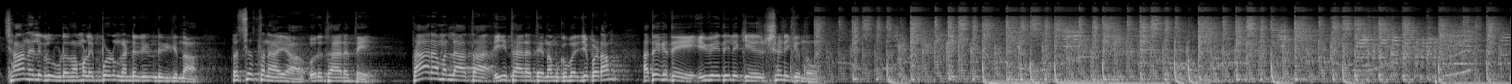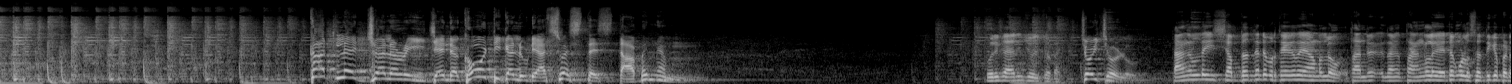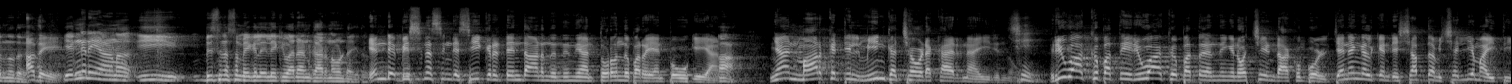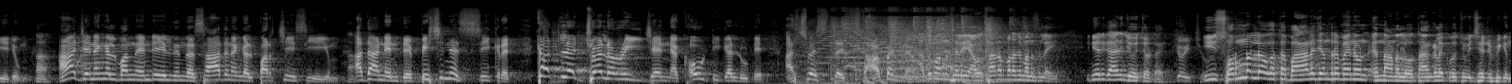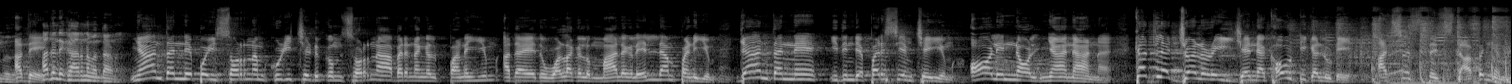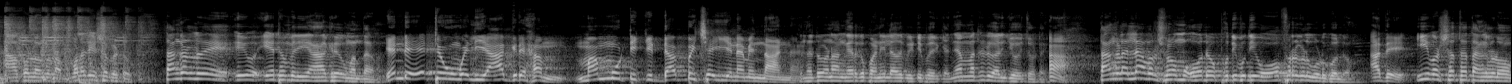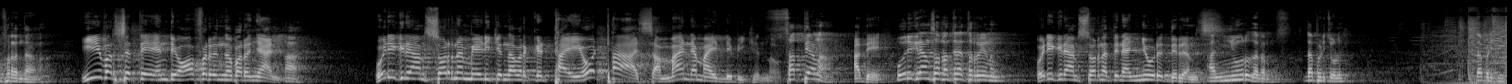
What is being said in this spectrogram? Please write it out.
ചാനലുകളിലൂടെ നമ്മൾ എപ്പോഴും കണ്ടുകൊണ്ടിരിക്കുന്ന പ്രശസ്തനായ ഒരു താരത്തെ. താരമല്ലാത്ത ഈ താരത്തെ നമുക്ക് പരിചയപ്പെടാം. അദ്ദേഹത്തെ ഈ വേദിയിലേക്ക് ക്ഷണിക്കുന്നു. ജ്വല്ലറി ജനകോടികളുടെ അസ്വസ്ഥ സ്ഥാപനം. ഒരു കാര്യം ചോദിച്ചോട്ടെ? ചോദിച്ചോളൂ. താങ്കളുടെ ഈ ശബ്ദത്തിന്റെ പ്രത്യേകതയാണല്ലോ താങ്കൾ താങ്കൾ ഏറ്റവും കൂടുതൽ ശ്രദ്ധിക്കപ്പെടുന്നത്. അതെ. എങ്ങനെയാണ് ഈ ബിസിനസ് മേഖലയിലേക്ക് വരാൻ കാരണമുണ്ടായത്? എന്റെ ബിസിനസിന്റെ സീക്രട്ട് എന്താണെന്ന് ഞാൻ തുറന്നു പറയാൻ പോവുകയാണ്. ഞാൻ മാർക്കറ്റിൽ മീൻ കച്ചവടക്കാരനായിരുന്നു. രൂവാക്ക് പത്ത് രൂവാക്ക് പത്ത് എന്നിങ്ങനെ ഒച്ചയുണ്ടാക്കുമ്പോൾ ജനങ്ങൾക്ക് എന്റെ ശബ്ദം ശല്യമായി തീരും. ആ. ജനങ്ങൾ വന്ന് എന്റെ നിന്ന് സാധനങ്ങൾ പർച്ചേസ് ചെയ്യും. അതാണ് എന്റെ ബിസിനസ് സീക്രട്ട് കട്ട്ലറ്റ് ജ്വല്ലറി ജന അസ്വസ്ഥ സ്ഥാപനം. അത് മനസ്സിലായി. അവസാനം പറഞ്ഞ് മനസ്സിലായി. ഇനി ഒരു കാര്യം ചോദിച്ചോട്ടെ? ഈ സ്വർണ ലോകത്തെ ബാലചന്ദ്ര മേനോൻ എന്നാണല്ലോ താങ്കളെ കുറിച്ച് വിശേഷിപ്പിക്കുന്നത്. അതെ. അതിന്റെ കാരണം എന്താണ്? ഞാൻ തന്നെ പോയി സ്വർണം കുഴിച്ചെടുക്കും സ്വർണാഭരണങ്ങൾ പണിയും അതായത് വളകളും മാലകളും എല്ലാം പണിയും. ഞാൻ തന്നെ ഇതിന്റെ പരസ്യം ചെയ്യും. ഓൾ ഇൻ ഓൾ ഞാനാണ്. കട്ട്ലറ്റ് ജ്വല്ലറി ജന കോട്ടികളുടെ അസ്വസ്ഥ സ്ഥാപനം. ആ കൊള്ളാം കൊള്ളാം. വളരെ ഇഷ്ടപ്പെട്ടു. താങ്കളുടെ ഏറ്റവും വലിയ ആഗ്രഹം എന്താണ്? എന്റെ ഏറ്റവും വലിയ ആഗ്രഹം മമ്മൂട്ടിക്ക് ഡബ് ചെയ്യണമെന്നാണ്. എന്നിട്ട് വേണം അങ്ങേർക്ക് പണിയില്ലാതെ വീട്ടിൽ പോയിരിക്കാം ഞാൻ മറ്റൊരു കാര്യം ചോദിച്ചോട്ടെ. താങ്കൾ എല്ലാ വർഷവും ഓരോ പുതിയ പുതിയ ഓഫറുകൾ കൊടുക്കുമല്ലോ. അതെ. ഈ വർഷത്തെ താങ്കളുടെ ഓഫർ എന്താണ്? ഈ വർഷത്തെ എന്റെ ഓഫർ എന്ന് പറഞ്ഞാൽ ഒരു ഗ്രാം സ്വർണം മേടിക്കുന്നവർക്ക് ടയോട്ട സമ്മാനമായി ലഭിക്കുന്നു. സത്യമാണ് അതെ. ഒരു ഗ്രാം സ്വർണത്തിന് എത്ര രൂപയാണ്? ഒരു ഗ്രാം സ്വർണത്തിന് അഞ്ഞൂറ് ദിരംസ്. അഞ്ഞൂറ് ദിരംസ്. ഇതാ പിടിച്ചോളൂ. ഇതാ പിടിച്ചു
